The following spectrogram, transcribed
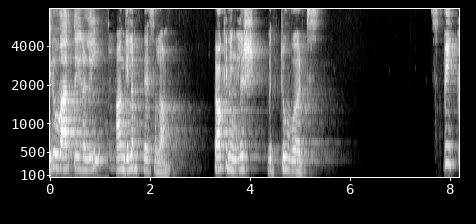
இரு வார்த்தைகளில் ஆங்கிலம் பேசலாம். Talk in English with two words speak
